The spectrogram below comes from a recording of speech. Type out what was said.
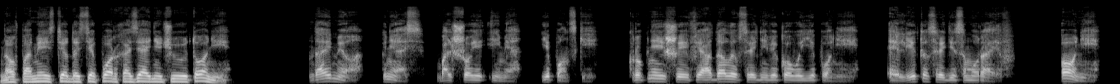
но в поместье до сих пор хозяйничают они». Даймё, князь, большое имя, японский. Крупнейшие феодалы в средневековой Японии. Элита среди самураев. Они.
